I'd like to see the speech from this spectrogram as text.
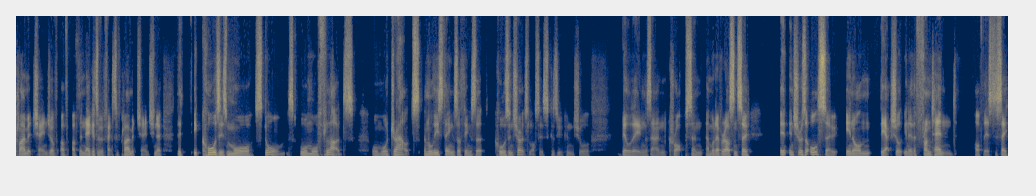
climate change, of, of, of the negative effects of climate change. You know, that it causes more storms or more floods or more droughts. And all these things are things that cause insurance losses because you can insure buildings and crops and, and whatever else. And so insurers are also in on the actual, you know, the front end of this to say,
